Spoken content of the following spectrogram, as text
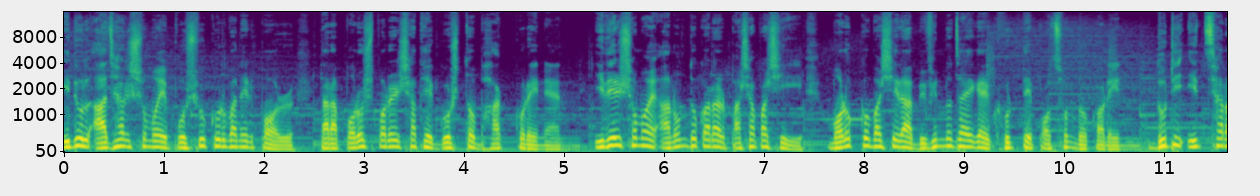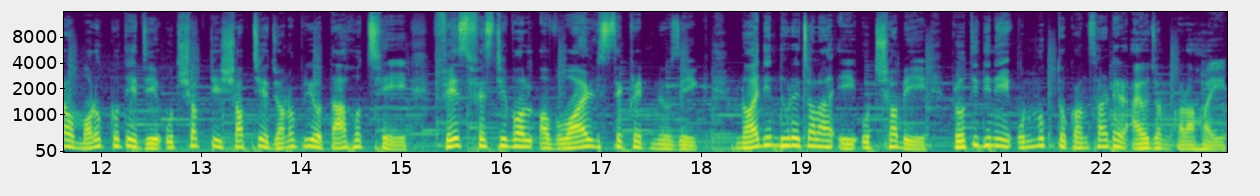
ঈদুল আজহার সময়ে পশু কোরবানির পর তারা পরস্পরের সাথে গোশত ভাগ করে নেন। ঈদের সময় আনন্দ করার পাশাপাশি মরক্কোবাসীরা বিভিন্ন জায়গায় ঘুরতে পছন্দ করেন। দুটি ঈদ ছাড়াও মরক্কোতে যে উৎসবটি সবচেয়ে জনপ্রিয় তা হচ্ছে Fes festival of world secret music. নয় দিন ধরে চলা এই উৎসবে প্রতিদিনই উন্মুক্ত কনসার্টের আয়োজন করা হয়।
